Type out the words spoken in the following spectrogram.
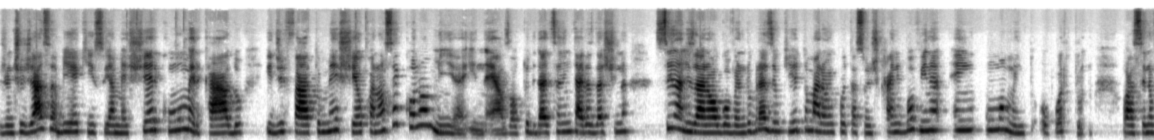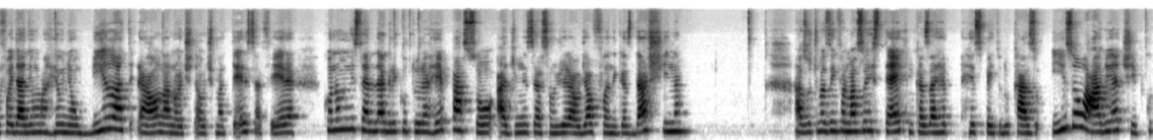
A gente já sabia que isso ia mexer com o mercado e, de fato, mexeu com a nossa economia. E né, as autoridades sanitárias da China sinalizaram ao governo do Brasil que retomarão importações de carne bovina em um momento oportuno. O aceno foi dado em uma reunião bilateral na noite da última terça-feira, quando o Ministério da Agricultura repassou à Administração Geral de Alfândegas da China as últimas informações técnicas a respeito do caso isolado e atípico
